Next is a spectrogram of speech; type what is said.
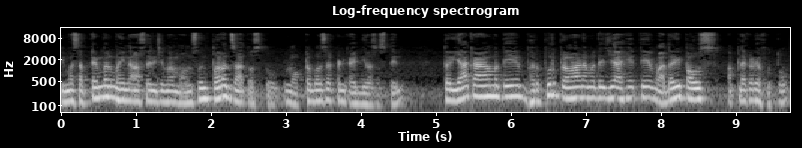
किंवा सप्टेंबर महिना असेल जेव्हा मान्सून परत जात असतो किंवा ऑक्टोबरचा पण काही दिवस असतील तर या काळामध्ये भरपूर प्रमाणामध्ये जे आहे ते वादळी पाऊस आपल्याकडे होतो.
